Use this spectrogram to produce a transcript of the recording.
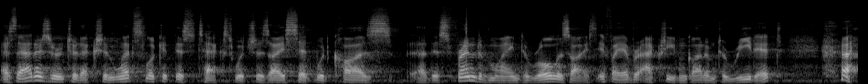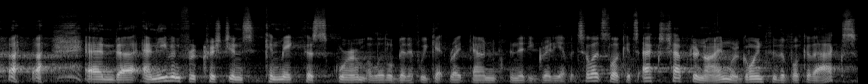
as that is our introduction, let's look at this text, which, as I said, would cause uh, this friend of mine to roll his eyes if I ever actually even got him to read it. and, uh, and even for Christians, can make the squirm a little bit if we get right down into the nitty gritty of it. So let's look. It's Acts chapter 9. We're going through the book of Acts.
